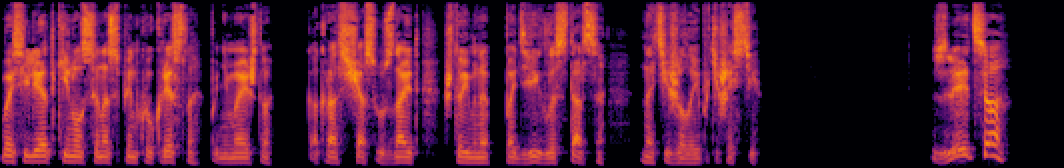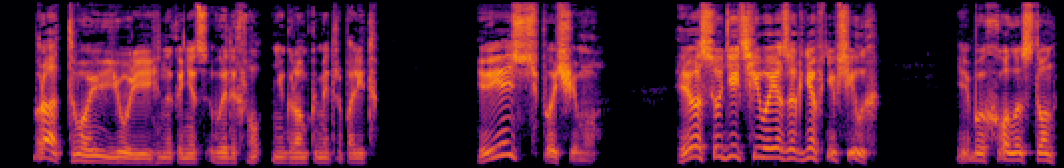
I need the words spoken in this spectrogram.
Василий откинулся на спинку кресла, понимая, что как раз сейчас узнает, что именно подвигло старца на тяжелое путешествие. «Злится, брат твой Юрий», — наконец выдохнул негромко митрополит. «И есть почему. И осудить его я за гнев не в силах, ибо холост он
